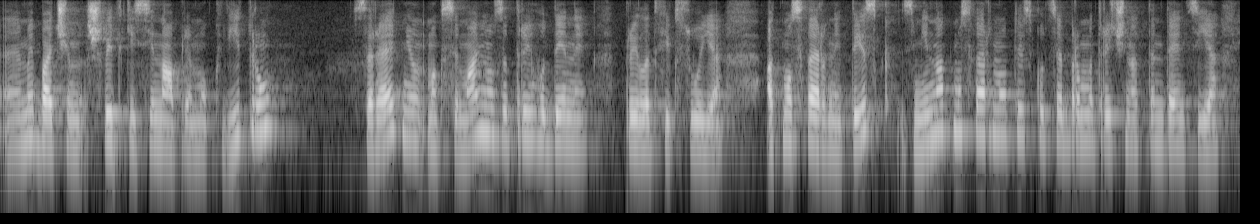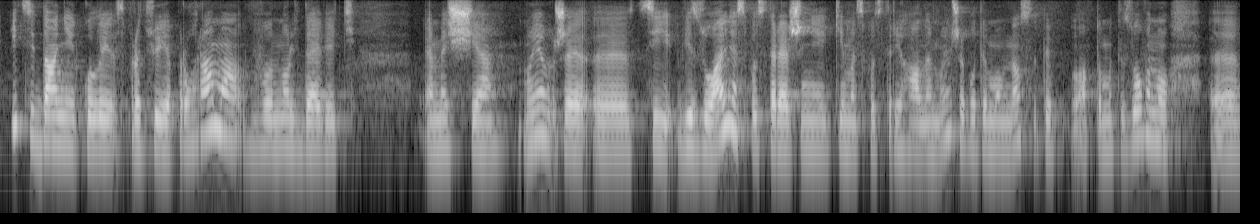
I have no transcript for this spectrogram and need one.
Е, Ми бачимо швидкість і напрямок вітру, середню, максимальну за 3 години. Прилад фіксує атмосферний тиск, зміна атмосферного тиску це барометрична тенденція. І ці дані, коли спрацює програма в 0,9 МСЩ, ми вже е, ці візуальні спостереження, які ми спостерігали, ми вже будемо вносити в автоматизовану е,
